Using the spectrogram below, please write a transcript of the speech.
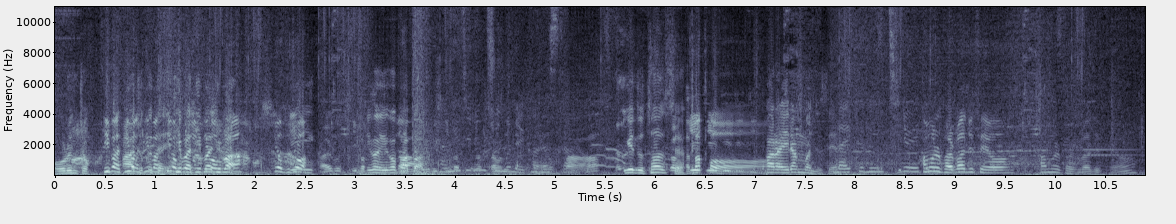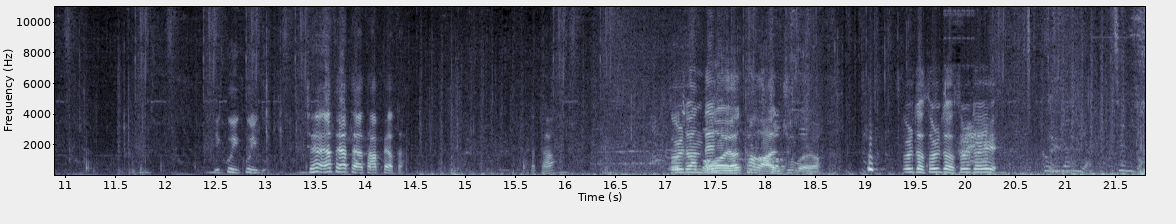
오른쪽. 디바 디바 아, 디바 끝에. 디바 디바, 디바, 디바. 디바 아이고, 디바. 이거, 이거 봐봐. 디바 주문을 걸었어. 아, 여기도 터졌어요. 아, 바꿔 파라 1 한번 주세요. 말끔히 치료해. 화물 밟아주세요 화물 밟아주세요 입구 입구 입구 제 야타 야타 야타 앞에 야타 야타 솔드 한 대. 어, 여타가 안 죽어요. 솔더, 솔더, 솔더 1. 공격력 증가.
